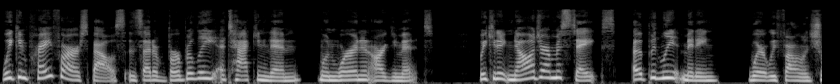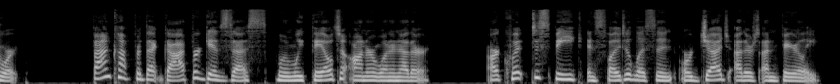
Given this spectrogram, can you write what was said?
We can pray for our spouse instead of verbally attacking them when we're in an argument. We can acknowledge our mistakes, openly admitting where we've fallen short. Find comfort that God forgives us when we fail to honor one another, are quick to speak and slow to listen, or judge others unfairly.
